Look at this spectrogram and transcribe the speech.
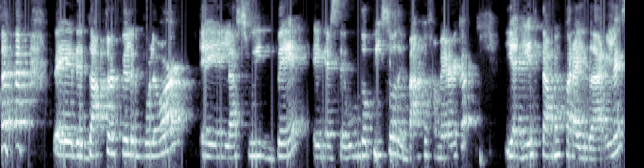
de, de Dr. Philip Boulevard, en la suite B, en el segundo piso de Bank of America, y allí estamos para ayudarles.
